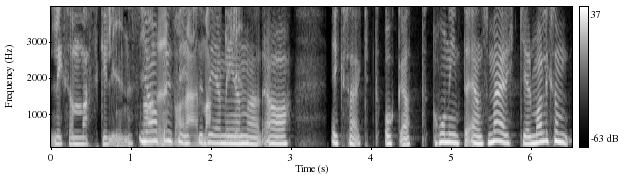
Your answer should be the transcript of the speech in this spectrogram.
liksom maskulin Ja, snarare än bara precis. Det är det jag maskulin. menar. Ja, exakt. Och att hon inte ens märker. Man liksom,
